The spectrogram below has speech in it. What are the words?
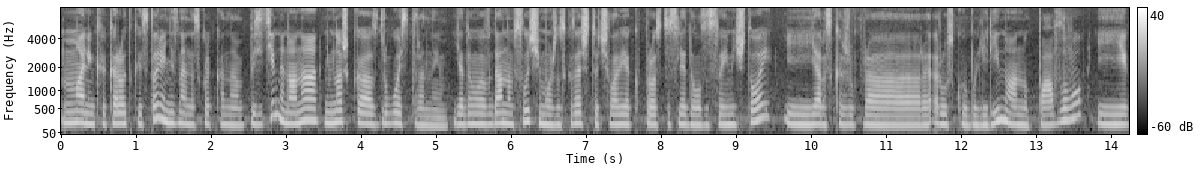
маленькая короткая история, не знаю, насколько она позитивная, но она немножко с другой стороны. Я думаю, в данном случае можно сказать, что человек просто следовал за своей мечтой, и я расскажу про русскую балерину Анну Павлову. И,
